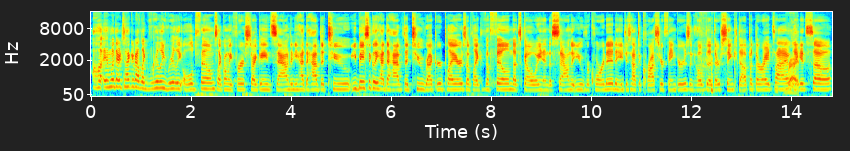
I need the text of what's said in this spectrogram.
Uh, and when they're talking about like really, really old films, like when we first started getting sound, and you had to have the two, you basically had to have the two record players of like the film that's going and the sound that you've recorded, and you just have to cross your fingers and hope that they're synced up at the right time. Right. Like it's so,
